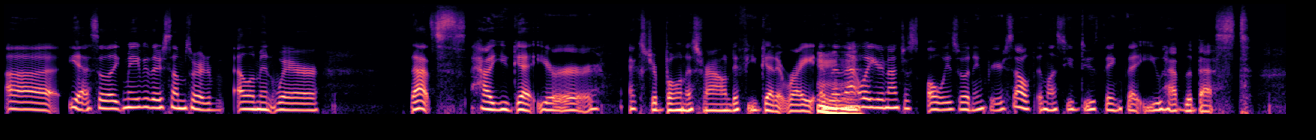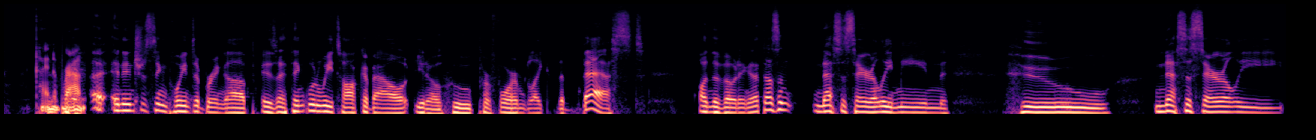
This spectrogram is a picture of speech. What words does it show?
uh, yeah, so like maybe there's some sort of element where that's how you get your extra bonus round if you get it right, and then that way you're not just always voting for yourself unless you do think that you have the best kind of round. An interesting point to bring up is I think when we talk about, you know, who performed like the best on the voting, that doesn't necessarily mean who necessarily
